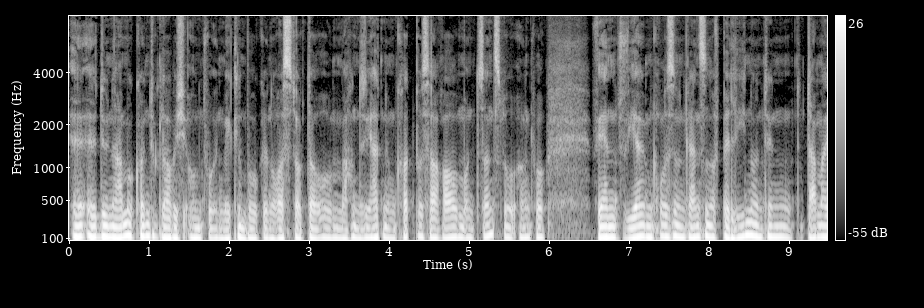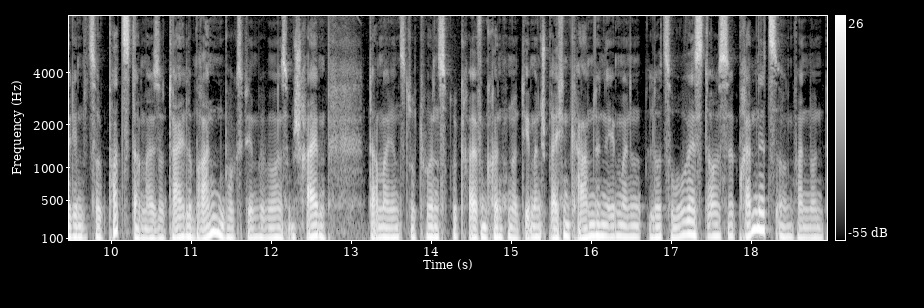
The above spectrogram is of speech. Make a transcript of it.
äh, äh, Dynamo konnte, glaube ich, irgendwo in Mecklenburg, in Rostock da oben machen. Sie hatten im Cottbusser Raum und sonst wo irgendwo, während wir im Großen und Ganzen auf Berlin und den damaligen Bezirk Potsdam, also Teile Brandenburgs, wie wir es umschreiben, damaligen Strukturen zurückgreifen konnten. Und dementsprechend kam dann eben ein Lutz West aus äh, Premnitz irgendwann. Und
